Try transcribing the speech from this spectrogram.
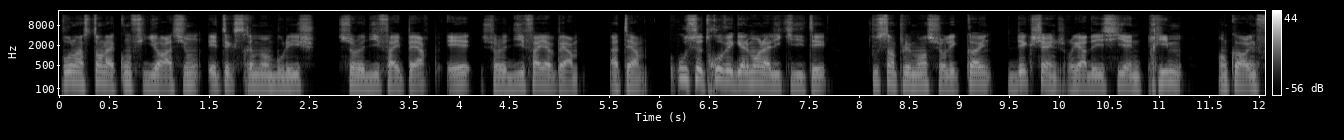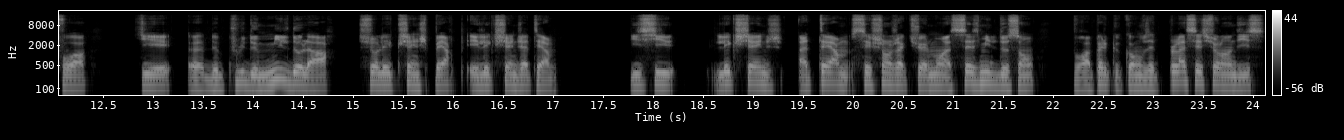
pour l'instant, la configuration est extrêmement bullish sur le DeFi perp et sur le DeFi à terme. Où se trouve également la liquidité? Tout simplement sur les coins d'exchange. Regardez ici, il y a une prime, encore une fois, qui est euh, de plus de 1000 dollars sur l'exchange perp et l'exchange à terme. Ici, l'exchange à terme s'échange actuellement à 16 200. Je vous rappelle que quand vous êtes placé sur l'indice,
